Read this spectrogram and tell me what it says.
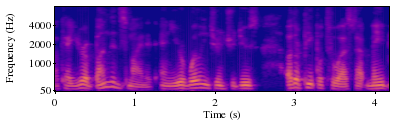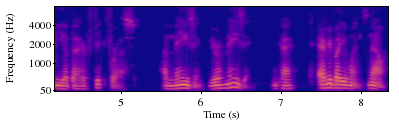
okay you're abundance minded and you're willing to introduce other people to us that may be a better fit for us amazing. You're amazing. Okay? Everybody wins. Now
